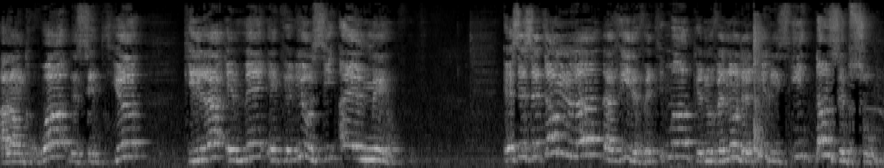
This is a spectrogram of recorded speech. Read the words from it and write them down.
à l'endroit de ces dieux qu'il a aimé et que lui aussi a aimé. Et c'est cet homme-là, David, effectivement, que nous venons de lire ici dans ce psaume.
